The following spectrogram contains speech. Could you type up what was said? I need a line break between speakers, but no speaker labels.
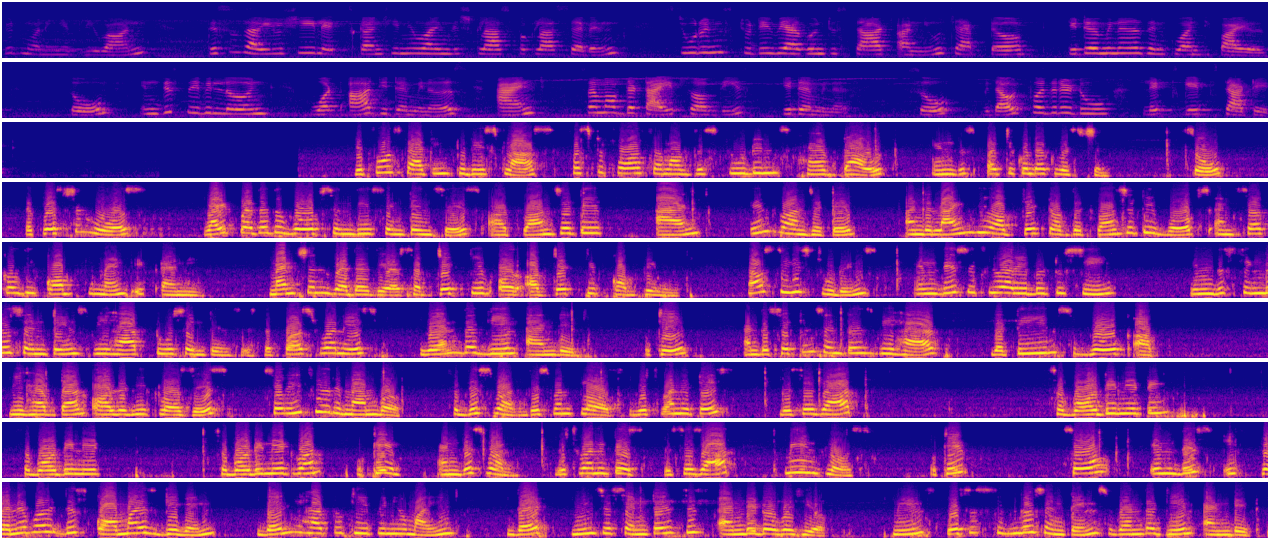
Good morning everyone. This is Ayushi. Let's continue our English class for class 7th. Students, today we are going to start a new chapter, Determiners and Quantifiers. So, in this we will learn what are determiners and some of the types of these determiners. So, without further ado, let's get started.
Before starting today's class, first of all, some of the students have doubt in this particular question. So, the question was, write whether the verbs in these sentences are transitive and intransitive, underline the object of the transitive verbs and circle the complement if any. Mention whether they are subjective or objective complement. Now see students, in this if you are able to see, in this single sentence we have two sentences. The first one is when the game ended. Okay. And the second sentence we have the teams broke up. We have done already clauses. So if you remember, so this one, this one clause, which one it is? This is our subordinating, subordinate, subordinate one. Okay. And this one, which one it is? This is our main clause. Okay. So in this, if whenever this comma is given, then you have to keep in your mind that means the sentence is ended over here. Means this is single sentence when the game ended.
